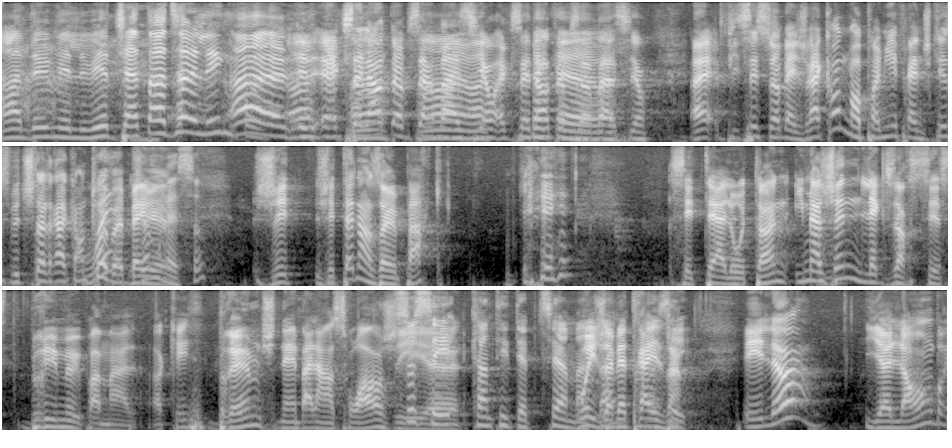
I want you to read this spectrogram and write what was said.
en 2008. J'ai attendu un ligne. Ah, Ah, excellente ah, observation, excellente que, observation. Euh, Puis c'est ça, ben, je raconte mon premier French Kiss. Veux-tu te le raconte? Ouais, toi? Ben, j'aimerais ça. J'étais dans un parc. C'était à l'automne. Imagine l'exorciste, brumeux pas mal. OK? Brume, je suis dans un balançoire. Ça, c'est euh, quand tu étais petit à ma Oui, j'avais 13 OK. ans. Et là, il y a l'ombre,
